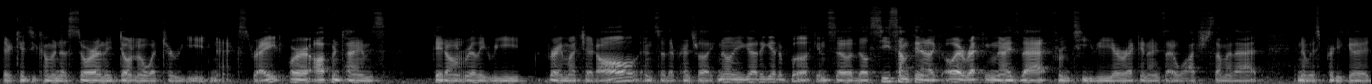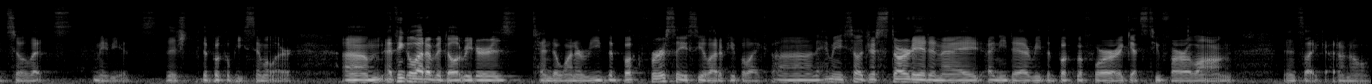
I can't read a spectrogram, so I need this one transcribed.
their kids who come into the store and they don't know what to read next, right? Or oftentimes they don't really read very much at all. And so their parents are like, no, you got to get a book. And so they'll see something like, oh, I recognize that from TV or recognize I watched some of that and it was pretty good. So let's maybe it's the book will be similar. Um, I think a lot of adult readers tend to want to read the book first. So you see a lot of people like, uh, the Tale just started and I, I need to read the book before it gets too far along. And it's like, I don't know.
